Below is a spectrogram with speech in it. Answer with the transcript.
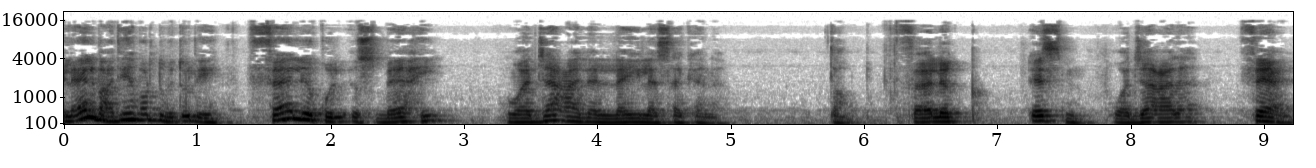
الآية اللي بعديها برضو بتقول إيه؟ فالق الإصباح وجعل الليل سكنا. طب فالق اسم وجعل فعل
